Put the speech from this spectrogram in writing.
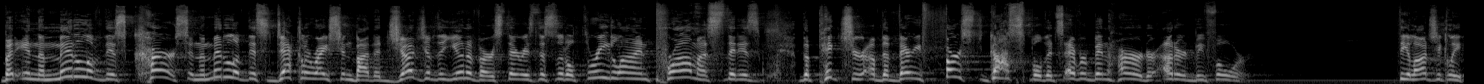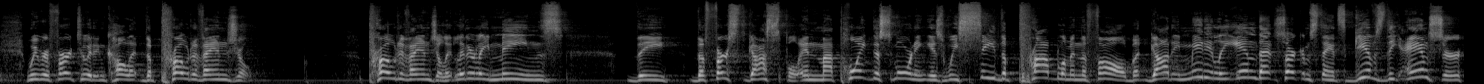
But in the middle of this curse, in the middle of this declaration by the judge of the universe, there is this little three line promise that is the picture of the very first gospel that's ever been heard or uttered before. Theologically, we refer to it and call it the protevangel. Protevangel, it literally means the, the first gospel. And my point this morning is we see the problem in the fall, but God immediately in that circumstance gives the answer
